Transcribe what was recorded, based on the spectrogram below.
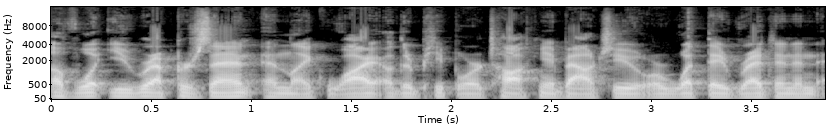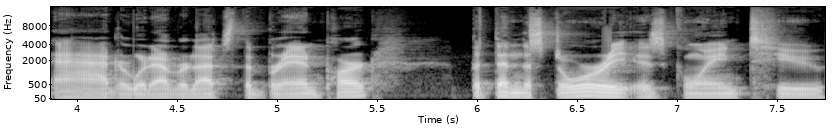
of what you represent and like why other people are talking about you or what they read in an ad or whatever. That's the brand part. But then the story is going to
